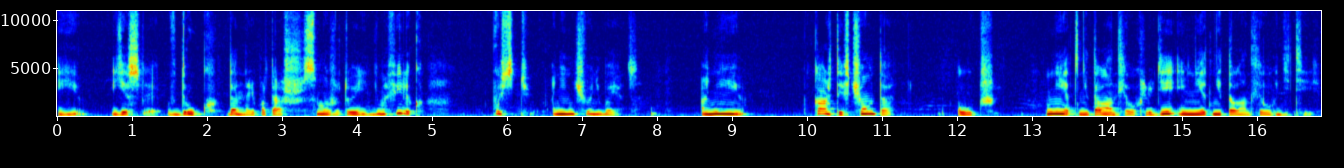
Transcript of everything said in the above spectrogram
И если вдруг данный репортаж сможет увидеть гемофилик, пусть они ничего не боятся. Они каждый в чем-то лучше. Нет неталантливых людей и нет неталантливых детей.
